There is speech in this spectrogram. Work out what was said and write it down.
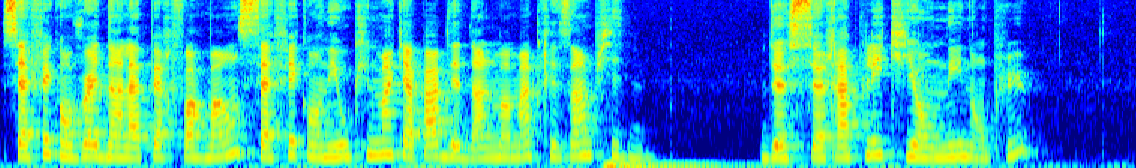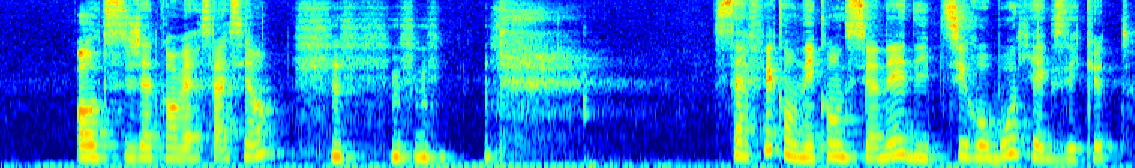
Ça fait qu'on veut être dans la performance, ça fait qu'on n'est aucunement capable d'être dans le moment présent puis de se rappeler qui on est non plus. Autre sujet de conversation. ça fait qu'on est conditionné à des petits robots qui exécutent,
